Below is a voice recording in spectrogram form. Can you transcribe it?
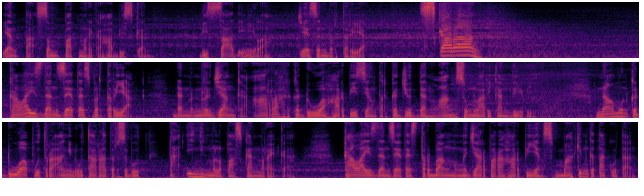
yang tak sempat mereka habiskan. Di saat inilah Jason berteriak, "Sekarang!" Kalais dan Zetes berteriak, dan menerjang ke arah kedua harpis yang terkejut dan langsung melarikan diri. Namun kedua putra angin utara tersebut tak ingin melepaskan mereka. Kalais dan Zetes terbang mengejar para harpi yang semakin ketakutan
